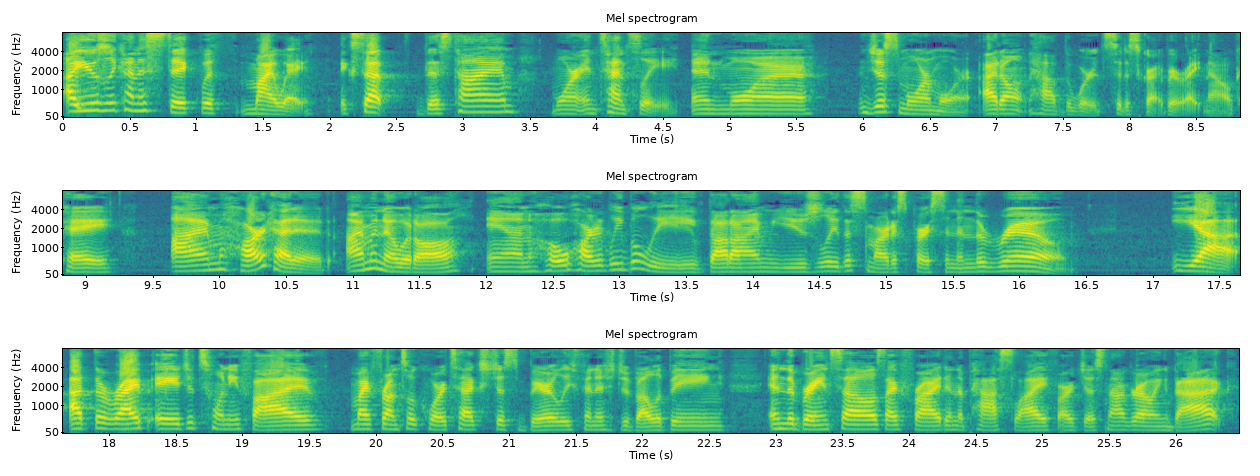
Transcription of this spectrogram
I usually kind of stick with my way, except this time more intensely and more, just more and more. I don't have the words to describe it right now, okay? I'm hard headed. I'm a know it all and wholeheartedly believe that I'm usually the smartest person in the room. Yeah, at the ripe age of 25, my frontal cortex just barely finished developing, and the brain cells I fried in a past life are just now growing back.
